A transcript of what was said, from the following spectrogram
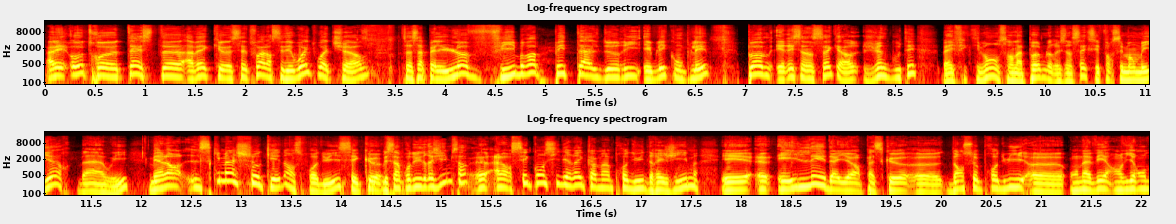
Allez, autre test euh, avec euh, cette fois, alors c'est des White Watchers. Ça s'appelle Love Fibre, pétales de riz et blé complet. Pomme et raisin sec. Alors, je viens de goûter. Bah, effectivement, on sent la pomme, le raisin sec, c'est forcément meilleur. Ben oui. Mais alors, ce qui m'a choqué dans ce produit, c'est que. Mais c'est un produit de régime, ça? Euh, alors, c'est considéré comme un produit de régime et, euh, et il l'est d'ailleurs parce que euh, dans ce produit, on avait environ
